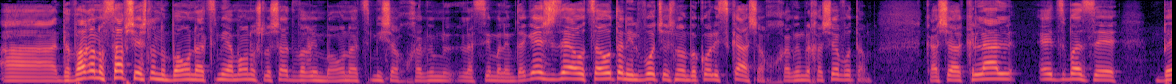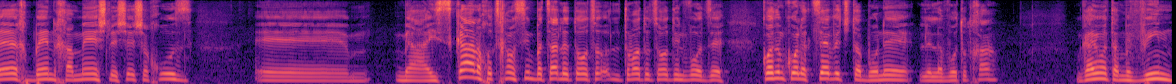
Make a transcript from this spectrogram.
הדבר הנוסף שיש לנו בהון העצמי, אמרנו שלושה דברים בהון העצמי שאנחנו חייבים לשים עליהם דגש, זה ההוצאות הנלוות שיש לנו בכל עסקה, שאנחנו חייבים לחשב אותן. כאשר הכלל אצבע זה בערך בין 5 ל-6 אחוז אה, מהעסקה אנחנו צריכים לשים בצד לטובת הוצאות נלוות. זה קודם כל הצוות שאתה בונה ללוות אותך. גם אם אתה מבין,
